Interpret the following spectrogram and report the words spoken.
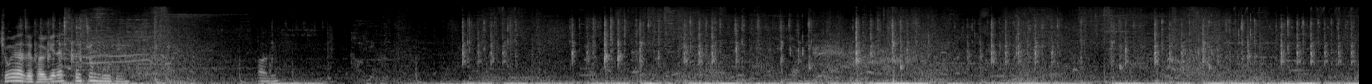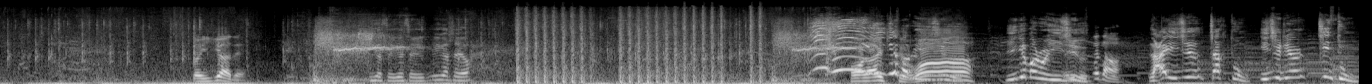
중의사들 걸긴 했어. 대쪽 무비 아니 너 이겨야 돼. 이겼어 이겼어 이겼어요 와, 나이스. 이게 바로 와. 이게 바로 이즈 세다. 라이즈 짝퉁 이즈리얼 찐퉁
